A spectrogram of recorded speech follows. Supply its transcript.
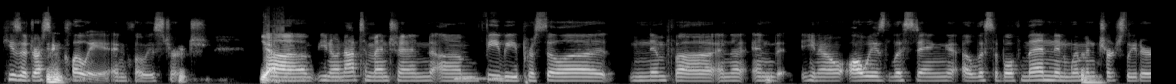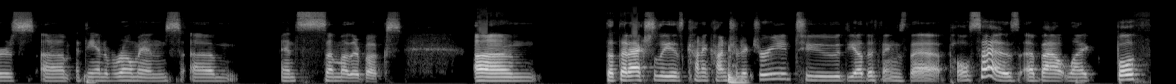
he's addressing mm-hmm. chloe and chloe's church yeah. Um, you know not to mention um, phoebe priscilla nympha and and you know always listing a list of both men and women church leaders um, at the end of romans um, and some other books. Um, that that actually is kind of contradictory to the other things that paul says about like both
